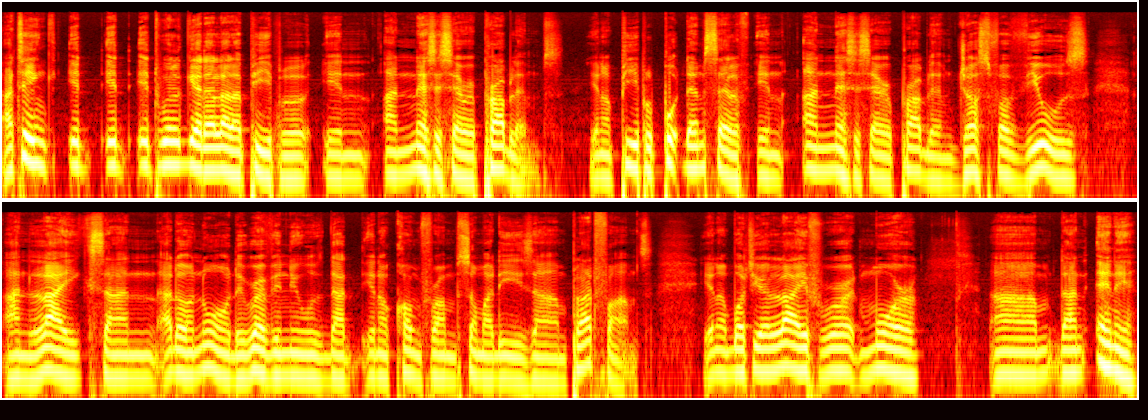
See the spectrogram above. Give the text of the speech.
I think it, it, it will get a lot of people in unnecessary problems. You know, people put themselves in unnecessary problems just for views and likes and I don't know the revenues that you know come from some of these um, platforms. You know, but your life worth more um, than any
